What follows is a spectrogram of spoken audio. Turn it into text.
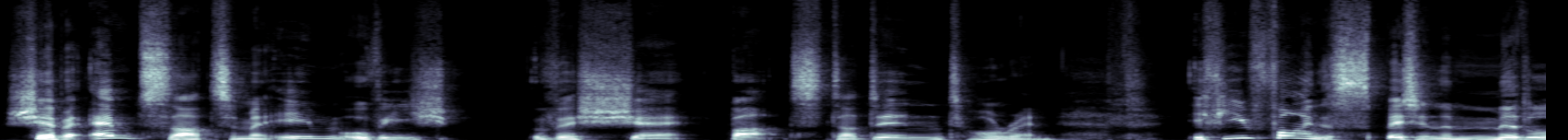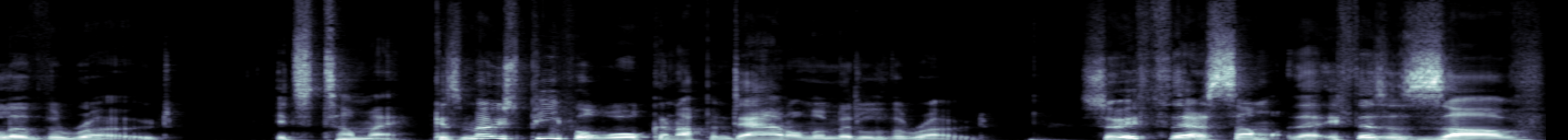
Sheba Emtsa Tmeim Uvish Veshe Bat Stadin Toren. If you find the spit in the middle of the road, it's tameh. Because most people walking up and down on the middle of the road. So if there's some, if there's a zav,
